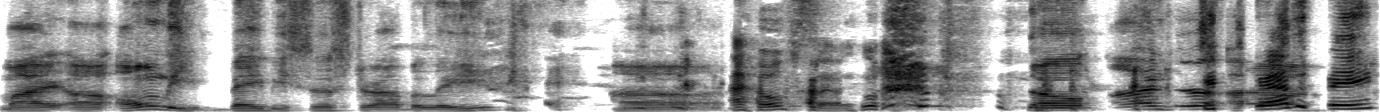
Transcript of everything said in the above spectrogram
my uh, only baby sister, I believe. Uh, I hope so. so Andra, uh, Rather be.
